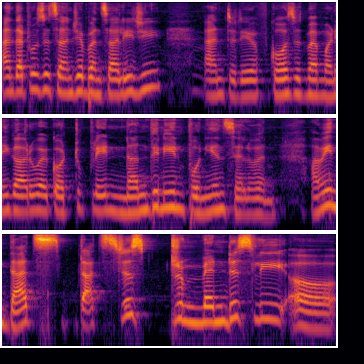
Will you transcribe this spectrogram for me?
and that was with Sanjay Bhansaliji. And today, of course, with my Mani Garu, I got to play Nandini in Ponniyin Selvan. I mean, that's that's just tremendously uh,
